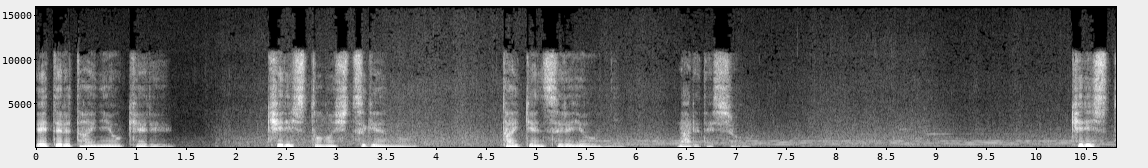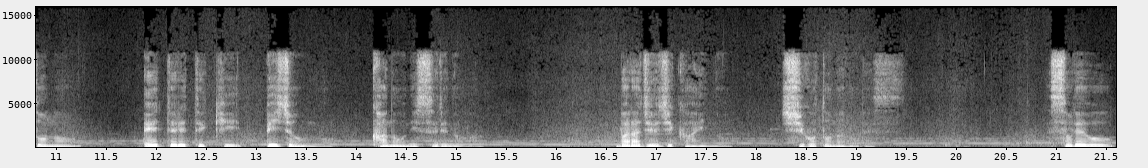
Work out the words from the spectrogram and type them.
エーテル体におけるキリストの出現を体験するようになるでしょう。キリストのエーテル的ビジョンを可能にするのはバラ十字会の仕事なのです。それを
